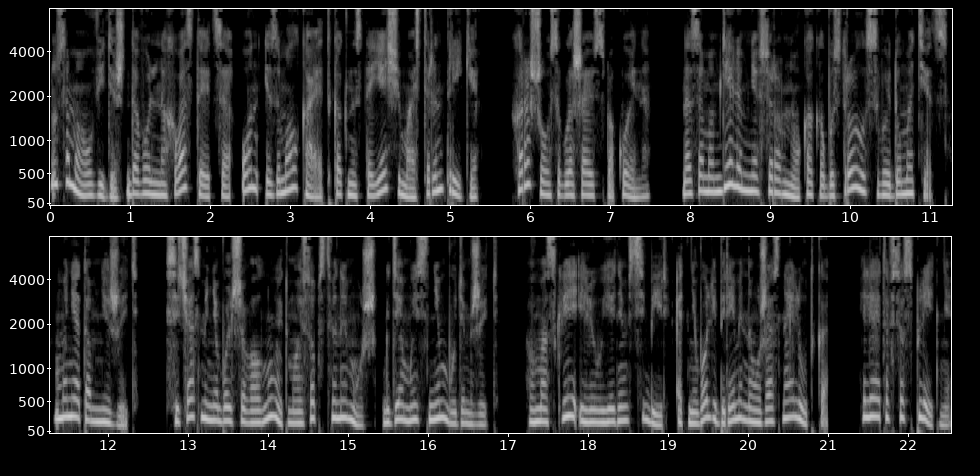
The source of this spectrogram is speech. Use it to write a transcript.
Ну, сама увидишь». Довольно хвастается он и замолкает, как настоящий мастер интриги. «Хорошо», — соглашаюсь спокойно. «На самом деле мне все равно, как обустроил свой дом отец. Мне там не жить. Сейчас меня больше волнует мой собственный муж, где мы с ним будем жить. В Москве или уедем в Сибирь, от него ли беременна ужасная Людка? Или это все сплетни?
